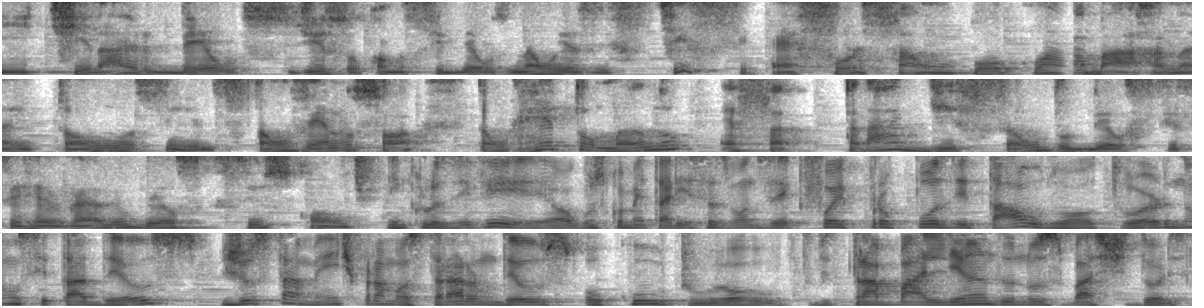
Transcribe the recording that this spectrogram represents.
E tirar Deus disso como se Deus não existisse é forçar um pouco a barra, né? Então, assim, eles estão vendo só, estão retomando essa tradição do Deus que se revela e o Deus que se esconde. Inclusive, alguns comentaristas vão dizer que foi proposital do autor não citar Deus justamente para mostrar um Deus oculto ou trabalhando nos bastidores.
